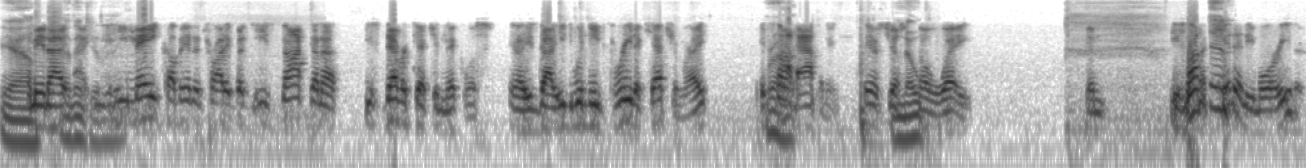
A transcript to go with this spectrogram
Yeah. I mean, I, think I, right. he may come in and try to, but he's not going to. He's never catching Nicklaus. You know, he's got. He would need three to catch him, right? It's Right. not happening. There's just Nope. no way. And he's not a kid anymore either.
